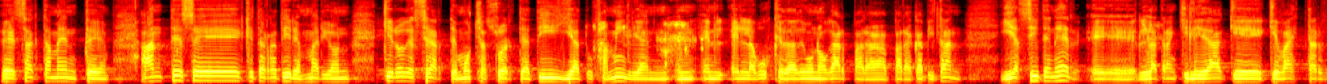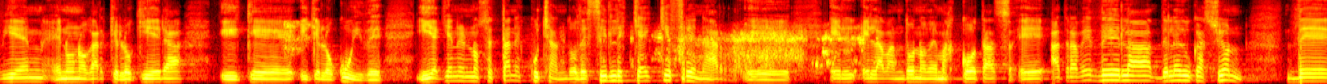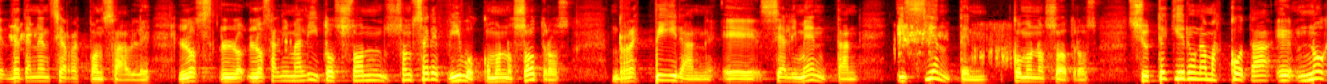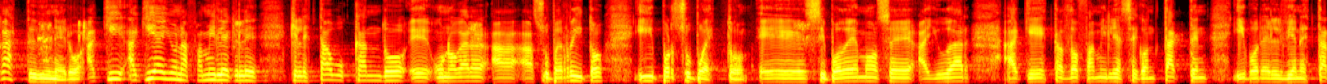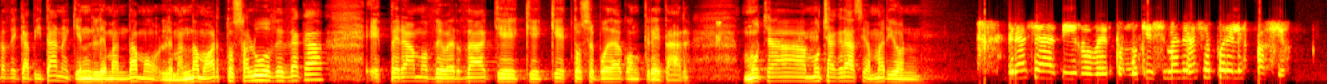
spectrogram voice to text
Exactamente. Antes eh, que te retires, Marión, quiero desearte mucha suerte a ti y a tu familia en, en, en la búsqueda de un hogar para, para Capitán y así tener eh, la tranquilidad que, que, va a estar bien en un hogar que lo quiera y que, y que lo cuide. Y a quienes nos están escuchando, decirles que hay que frenar eh, el, el, abandono de mascotas eh, a través de la, de la educación de, de tenencia responsable. Los, los, los son, son seres vivos como nosotros, respiran, eh, se alimentan y sienten como nosotros. Si usted quiere una mascota, eh, no gaste dinero. Aquí, aquí hay una familia que le, que le está buscando eh, un hogar a, su perrito y, por supuesto, eh, si podemos ayudar a que estas dos familias se contacten y por el bienestar de Capitán, a quien le mandamos, le mandamos hartos saludos desde acá, esperamos de verdad que, que, que esto se pueda concretar. Muchas, muchas gracias, Marión. Gracias a ti, Roberto. Muchísimas gracias por el espacio.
